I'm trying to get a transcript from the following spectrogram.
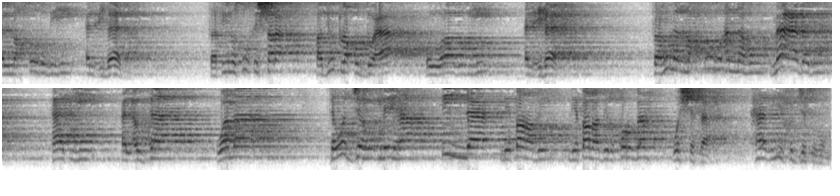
المقصود به العبادة. ففي نصوص الشرع قد يطلق الدعاء ويراد به العبادة. فهنا المقصود أنهم ما عبدوا هذه الأوثان وما توجهوا إليها إلا لطلب لطلب القربة والشفاعة هذه حجتهم.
